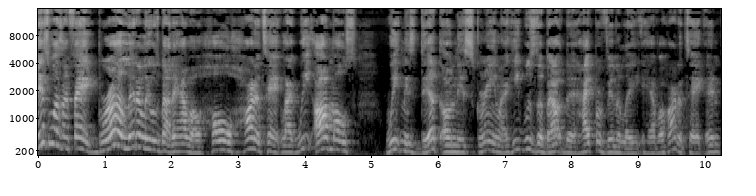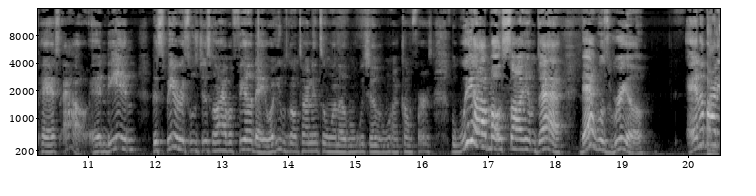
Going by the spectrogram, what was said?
This wasn't fake. Bruh literally was about to have a whole heart attack. Like, we almost witnessed death on this screen. Like, he was about to hyperventilate, have a heart attack, and pass out. And then the spirits was just going to have a field day, or he was going to turn into one of them, whichever one come first. But we almost saw him die. That was real. Ain't nobody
